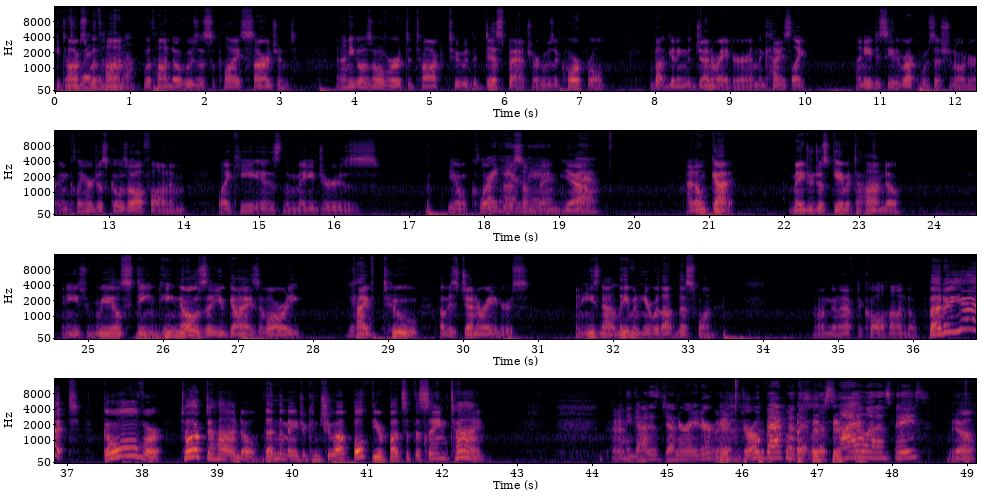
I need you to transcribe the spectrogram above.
he talks Ready with with Hondo, who's a supply sergeant, and then he goes over to talk to the dispatcher, who's a corporal, about getting the generator. And the guy's like, "I need to see the requisition order," and Klinger just goes off on him, like he is the major's, you know, clerk or Right-hand something. man. yeah. I don't got it. Major just gave it to Hondo. And he's real steamed. He knows that you guys have already Give kived two of his generators. And he's not leaving here without this one. I'm gonna have to call Hondo. Better yet! Go over! Talk to Hondo! Then the Major can chew out both your butts at the same time. And he got his generator and Yeah. drove back with it with a smile on his face. Yeah.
